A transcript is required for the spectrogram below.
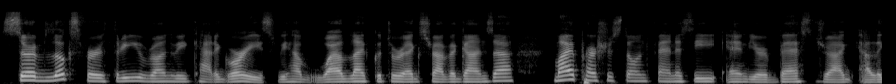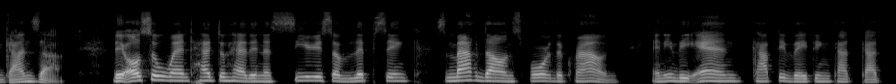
serve looks for three runway categories. We have Wildlife Couture Extravaganza, my Precious Stone Fantasy, and Your Best Drag Eleganza. They also went head to head in a series of lip sync smackdowns for the crown. And in the end, captivating Kat Kat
